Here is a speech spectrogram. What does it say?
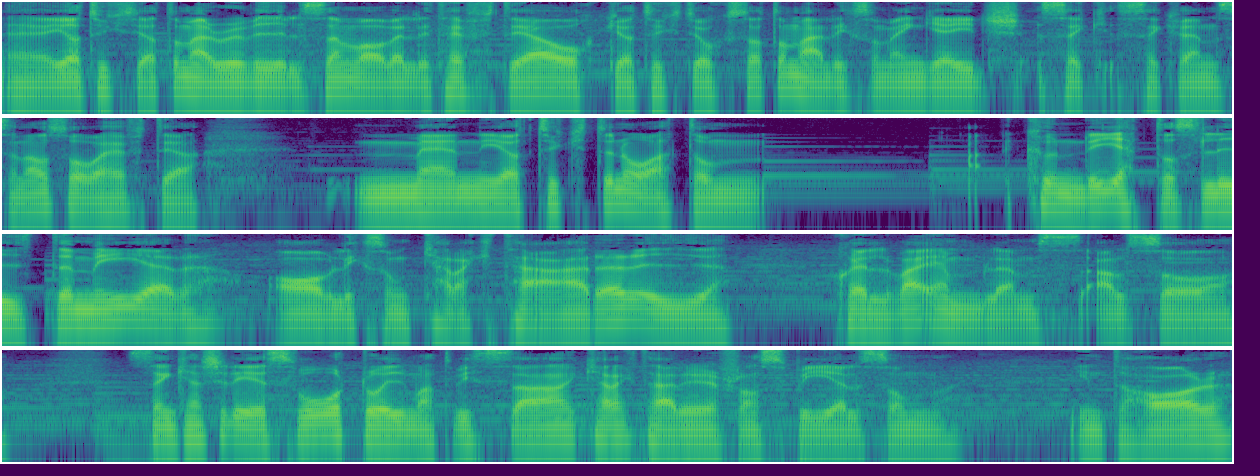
Eh, jag tyckte att de här revealsen var väldigt häftiga och jag tyckte också att de här liksom engage-sekvenserna och så var häftiga. Men jag tyckte nog att de kunde gett oss lite mer av liksom karaktärer i själva emblems. Alltså, sen kanske det är svårt då i och med att vissa karaktärer är från spel som inte har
